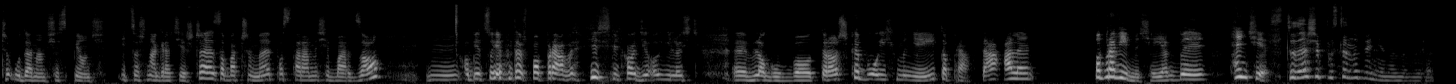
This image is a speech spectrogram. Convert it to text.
czy uda nam się spiąć i coś nagrać jeszcze. Zobaczymy, postaramy się bardzo. Mm, obiecujemy też poprawy, jeśli chodzi o ilość e, vlogów, bo troszkę było ich mniej, to prawda, ale poprawimy się, jakby chęć jest. To nasze postanowienie na nowy rok.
